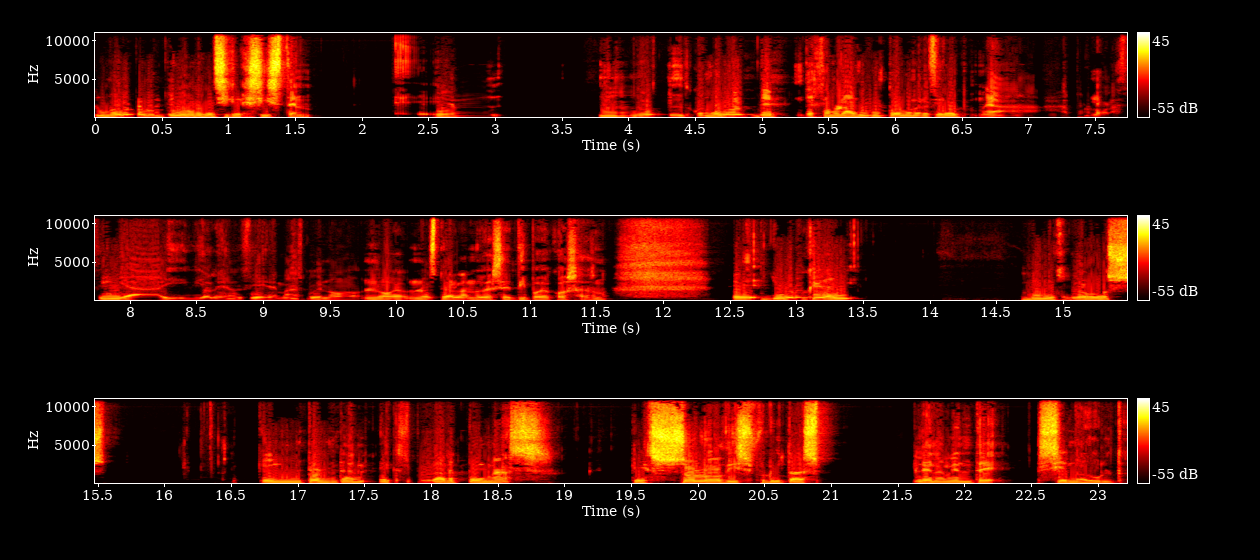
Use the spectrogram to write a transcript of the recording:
no lo ponen, pero yo creo que sí que existen. Eh, cuando hablo de, género adulto no me refiero a, pornografía y violencia y demás, porque no, no, estoy hablando de ese tipo de cosas, ¿no? Eh, yo creo que hay videojuegos que intentan explorar temas que solo disfrutas plenamente siendo adulto.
